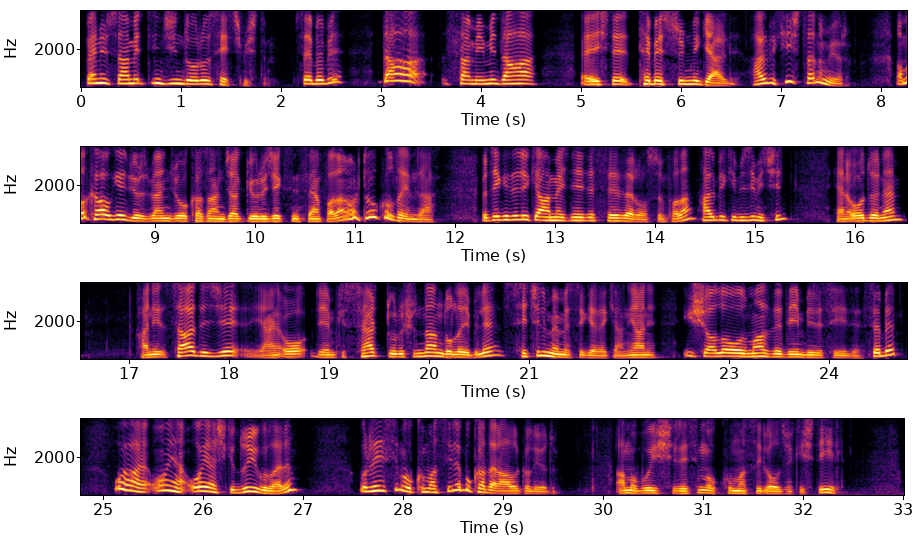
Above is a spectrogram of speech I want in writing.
Ben Hüsamettin Cindoruk'u seçmiştim. Sebebi daha samimi, daha e, işte tebessümlü geldi. Halbuki hiç tanımıyorum. Ama kavga ediyoruz. Bence o kazanacak, göreceksin sen falan. Ortaokuldayım daha. Öteki de diyor ki Ahmet Necdet Sezer olsun falan. Halbuki bizim için yani o dönem hani sadece yani o diyelim ki sert duruşundan dolayı bile seçilmemesi gereken yani inşallah olmaz dediğim birisiydi. Sebep o, o, o yaşki duygularım o resim okumasıyla bu kadar algılıyordum. Ama bu iş resim okumasıyla olacak iş değil.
